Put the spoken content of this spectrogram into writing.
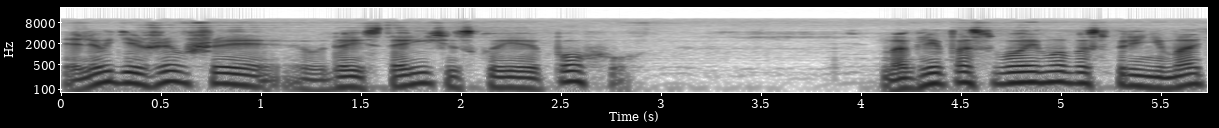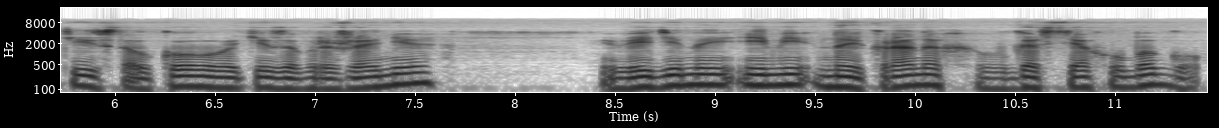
люди, жившие в доисторическую эпоху, могли по-своему воспринимать и истолковывать изображения, виденные ими на экранах в гостях у богов.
